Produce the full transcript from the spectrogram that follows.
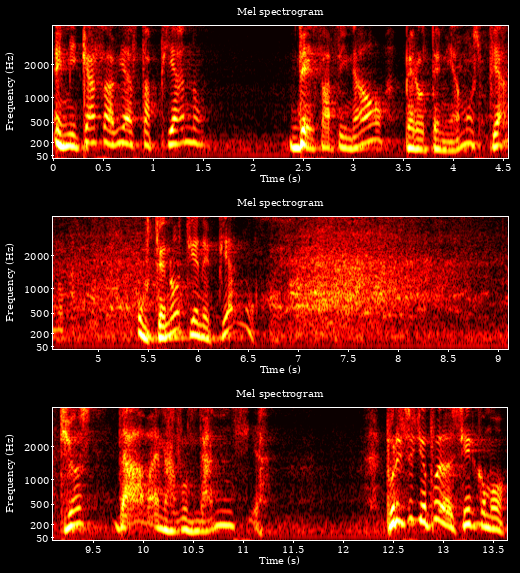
En mi casa había hasta piano, desafinado, pero teníamos piano. Usted no tiene piano. Dios daba en abundancia. Por eso yo puedo decir como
